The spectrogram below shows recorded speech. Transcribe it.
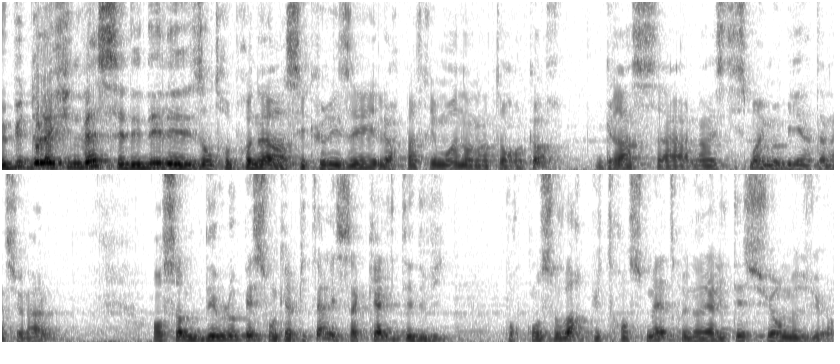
Le but de Life Invest, c'est d'aider les entrepreneurs à sécuriser leur patrimoine en un temps record grâce à l'investissement immobilier international. En somme, développer son capital et sa qualité de vie pour concevoir puis transmettre une réalité sur mesure.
